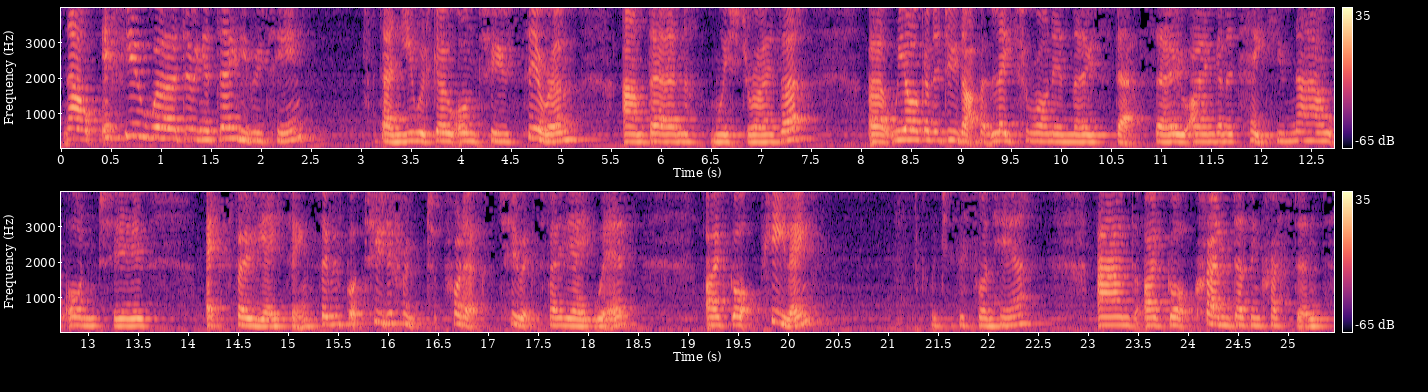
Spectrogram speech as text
Now, if you were doing a daily routine, then you would go on to serum and then moisturizer. Uh, we are going to do that, but later on in those steps. So I'm going to take you now on to exfoliating. So we've got two different products to exfoliate with. I've got peeling, which is this one here, and I've got creme desencrustant.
